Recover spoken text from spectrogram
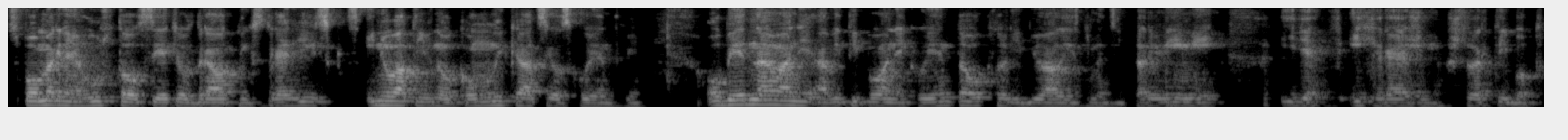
s pomerne hustou sieťou zdravotných stredísk, s inovatívnou komunikáciou s klientmi. Objednávanie a vytipovanie klientov, ktorí ísť medzi prvými, ide v ich réžii. Štvrtý bod.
